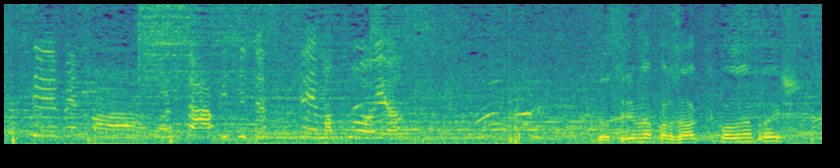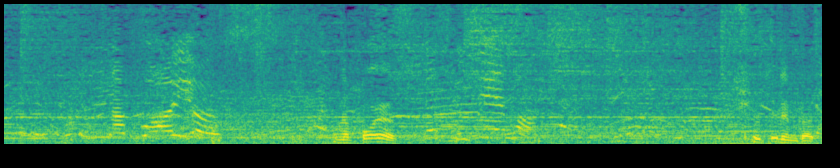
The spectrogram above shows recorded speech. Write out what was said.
с тебе на парзалката, какво да направиш? На пояс. На пояс. Да се взема. Ще отидем, тати.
